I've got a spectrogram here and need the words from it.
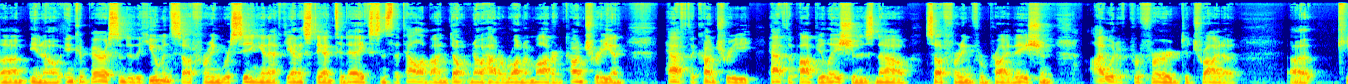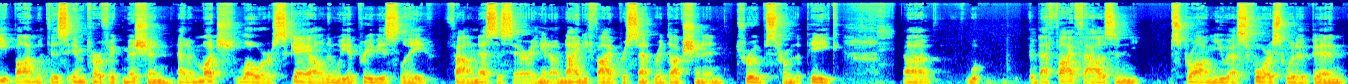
um, you know, in comparison to the human suffering we're seeing in Afghanistan today, since the Taliban don't know how to run a modern country and half the country, half the population is now suffering from privation. I would have preferred to try to uh, keep on with this imperfect mission at a much lower scale than we had previously found necessary. You know, 95% reduction in troops from the peak. Uh, that 5,000 strong U.S. force would have been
